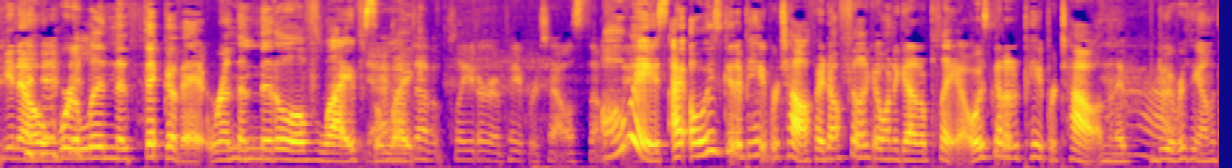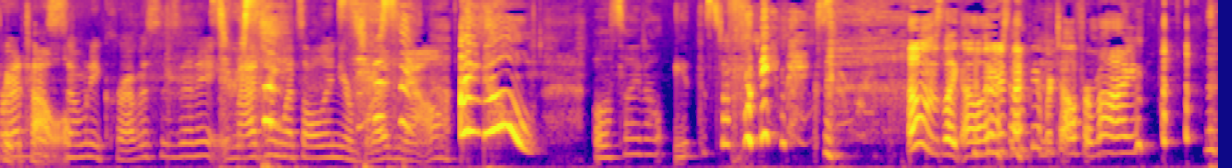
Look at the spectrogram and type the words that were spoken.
you know, we're in the thick of it. We're in the middle of life. Yeah, so, I like, have to have a plate or a paper towel. Something. always, I always get a paper towel. If I don't feel like I want to get out a plate, I always get out a paper towel and then I do everything on the bread paper towel. has so many crevices in it. Imagine what's all in your bread now. I know. Also, I don't eat the stuff he makes. I'm just like, oh, here's my paper towel for mine.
